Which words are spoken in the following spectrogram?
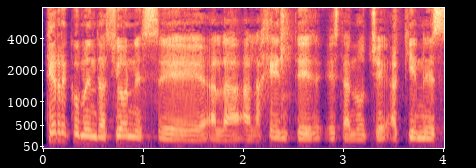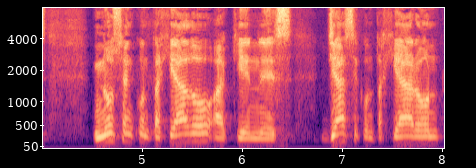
¿Qué recomendaciones eh, a, la, a la gente esta noche, a quienes no se han contagiado, a quienes ya se contagiaron,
